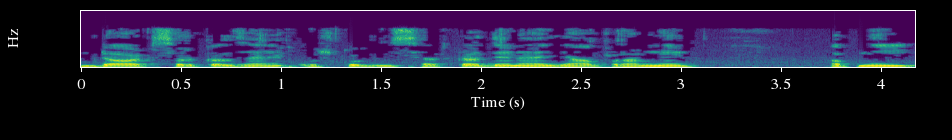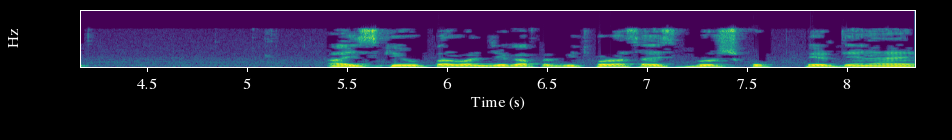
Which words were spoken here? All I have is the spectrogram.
डार्क सर्कल्स हैं, उसको भी सेट कर देना है। यहाँ पर हमने अपनी आइस के ऊपर वाली जगह पर भी थोड़ा सा इस ब्रश को फेर देना है।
